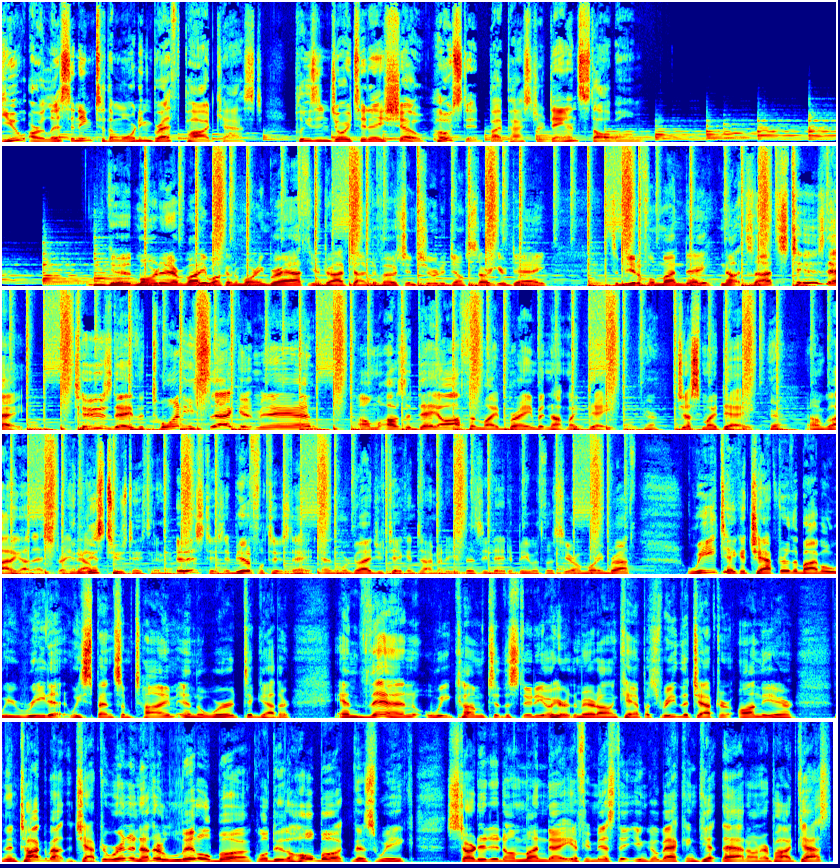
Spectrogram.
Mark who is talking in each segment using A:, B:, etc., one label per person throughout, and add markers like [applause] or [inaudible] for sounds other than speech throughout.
A: You are listening to the Morning Breath Podcast. Please enjoy today's show, hosted by Pastor Dan Stahlbaum.
B: Good morning, everybody. Welcome to Morning Breath, your drive time devotion, sure to jumpstart your day. It's a beautiful Monday. No, it's not. It's Tuesday. Tuesday, the 22nd, man. Um, I was a day off in my brain, but not my date.
C: Yeah.
B: Just my day.
C: Yeah.
B: I'm glad I got that straightened
C: And
B: out.
C: it is Tuesday today.
B: It is Tuesday, beautiful Tuesday, and we're glad you've taken time out of your busy day to be with us here on Morning Breath. We take a chapter of the Bible, we read it, we spend some time in the Word together, and then we come to the studio here at the Merritt Island campus, read the chapter on the air, and then talk about the chapter. We're in another little book. We'll do the whole book this week. Started it on Monday. If you missed it, you can go back and get that on our podcast.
